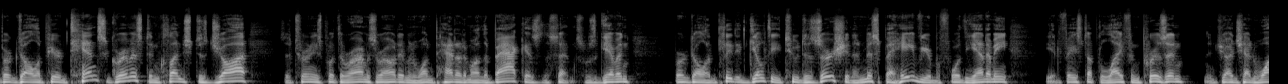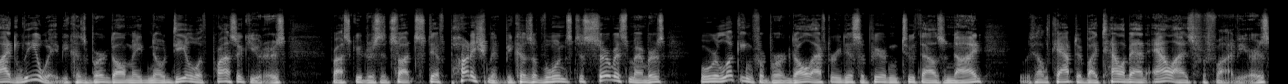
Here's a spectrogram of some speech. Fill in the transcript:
Bergdahl appeared tense, grimaced, and clenched his jaw. His attorneys put their arms around him and one patted him on the back as the sentence was given. Bergdahl had pleaded guilty to desertion and misbehavior before the enemy. He had faced up to life in prison. The judge had wide leeway because Bergdahl made no deal with prosecutors. Prosecutors had sought stiff punishment because of wounds to service members who were looking for Bergdahl after he disappeared in 2009. He was held captive by Taliban allies for five years.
